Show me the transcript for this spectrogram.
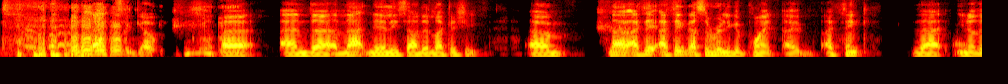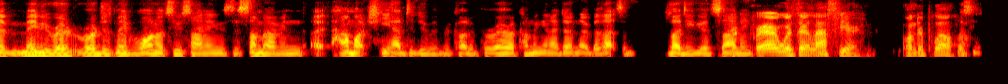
That's a goat. Uh, and uh, and that nearly sounded like a sheep. Um, no, I think I think that's a really good point. I I think that you know that maybe Rodgers made one or two signings this summer. I mean, uh, how much he had to do with Ricardo Pereira coming in, I don't know, but that's a bloody good signing. Pereira was there last year under Puel. Was he?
